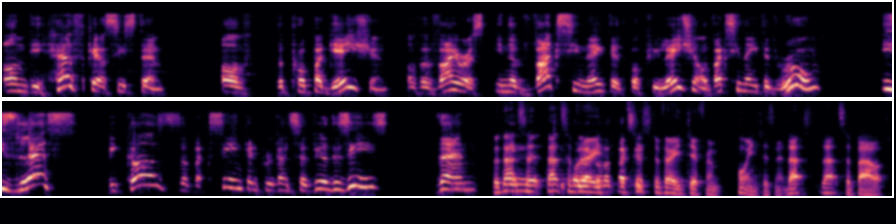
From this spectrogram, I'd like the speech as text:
on the healthcare system of the propagation of a virus in a vaccinated population or vaccinated room is less because the vaccine can prevent severe disease than but that's a that's a very it's just a very different point isn't it? That's that's about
